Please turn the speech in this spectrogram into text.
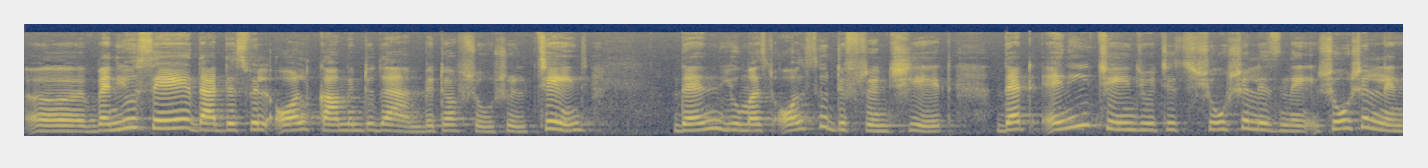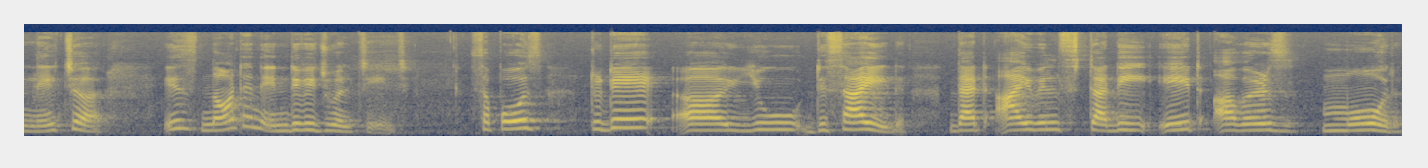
uh, when you say that this will all come into the ambit of social change then you must also differentiate that any change which is social, is social in nature is not an individual change. Suppose today uh, you decide that I will study 8 hours more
